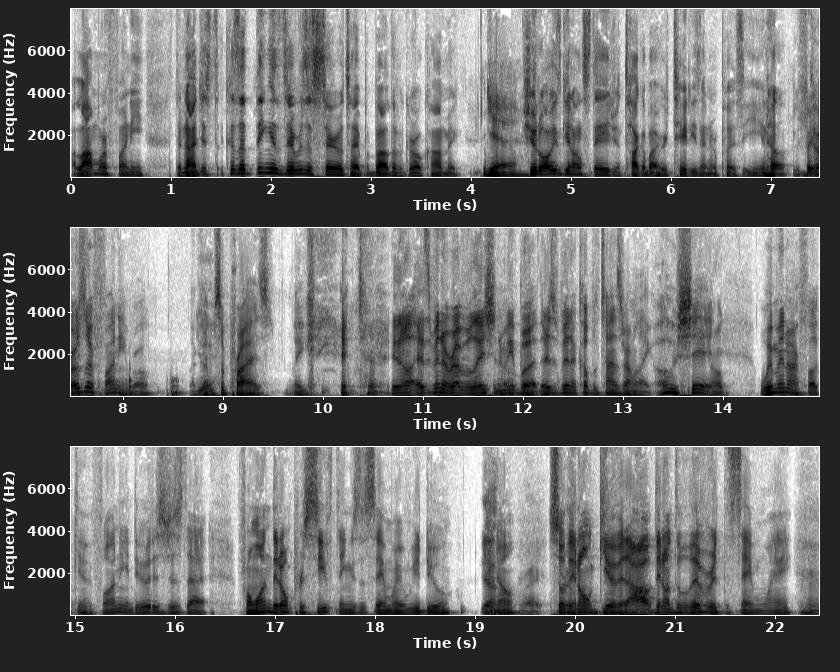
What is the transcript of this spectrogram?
a lot more funny. They're not just because the thing is there was a stereotype about the girl comic. Yeah. She would always get on stage and talk about her titties and her pussy. You know, Girls are funny, bro. Like I'm surprised. Like you know, it's been a revelation to me, but there's been a couple times where I'm like, oh shit. No. Women are fucking funny, dude. It's just that for one, they don't perceive things the same way we do. Yeah. You know? Right. So they don't give it out. They don't deliver it the same way. Mm-hmm.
